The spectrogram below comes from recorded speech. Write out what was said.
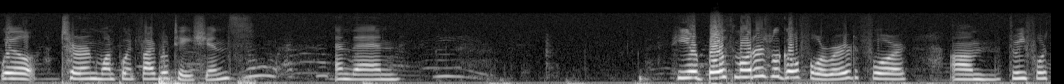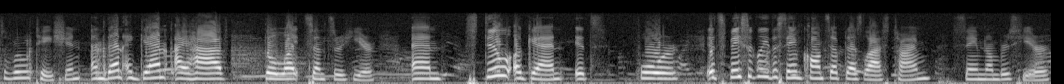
will turn 1.5 rotations, and then here both motors will go forward for um, three fourths of a rotation, and then again I have the light sensor here, and still again it's for it's basically the same concept as last time, same numbers here,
